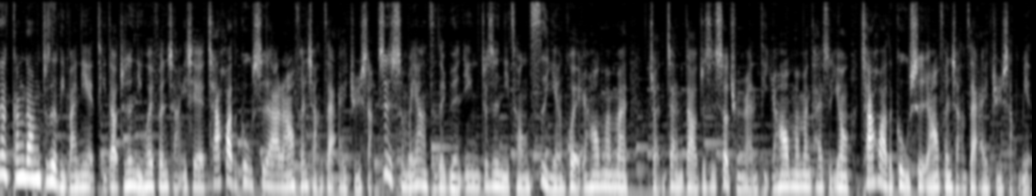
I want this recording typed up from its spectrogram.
那刚刚就是李白，你也提到，就是你会分享一些插画的故事啊，然后分享在 IG 上，是什么样子的原因？就是你从四言会，然后慢慢转战到就是社群软体，然后慢慢开始用插画的故事，然后分享在 IG 上面。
